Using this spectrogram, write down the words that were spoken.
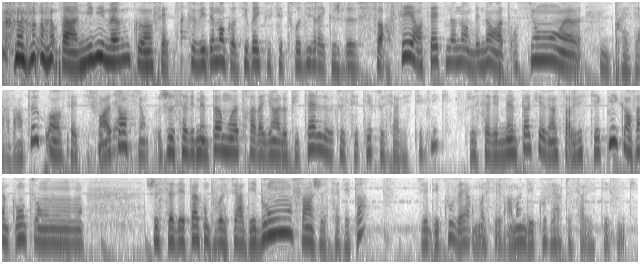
enfin, un minimum, quoi, en fait. Évidemment, quand ils voient que c'est trop dur et que je veux forcer, en fait, non, non, mais non, attention, euh, ils me préservent un peu, quoi, en fait. Ils font attention. Je ne savais même pas, moi, travaillant à l'hôpital, que c'était que le service technique. Je ne savais même pas qu'il y avait un service technique. En fin de compte, on... je ne savais pas qu'on pouvait faire des bons. Enfin, je ne savais pas j'ai découvert. Moi, c'est vraiment une découverte, le service technique.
